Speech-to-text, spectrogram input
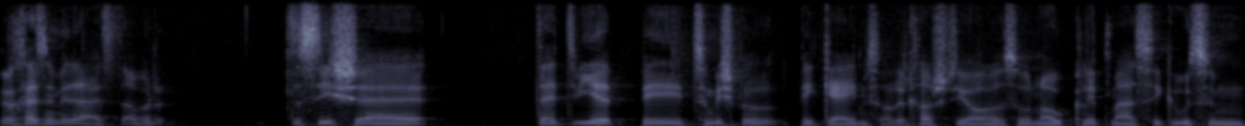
ich weiß nicht, wie der heißt, aber das ist, äh, der hat wie bei, zum Beispiel bei Games, oder? Kannst du ja so No-Clip-mäßig aus dem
